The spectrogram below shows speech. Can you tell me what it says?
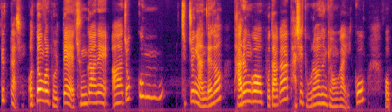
끝까지. 어떤 걸 볼 때 중간에 아 조금 집중이 안 돼서 다른 거 보다가 다시 돌아오는 경우가 있고 뭐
